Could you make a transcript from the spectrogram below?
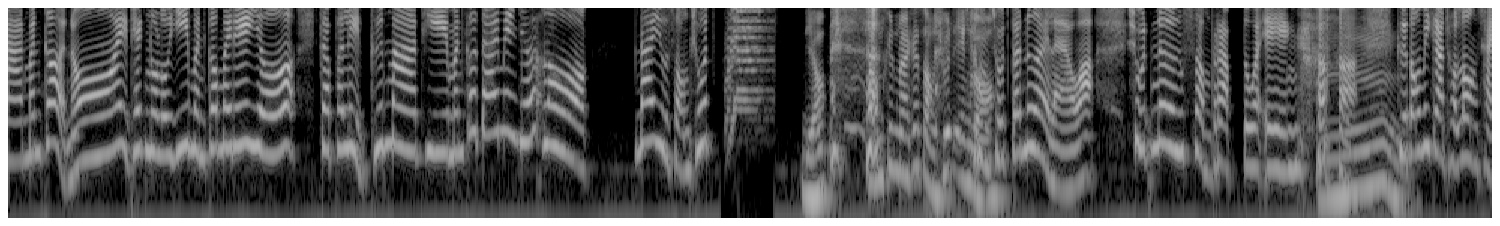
งานมันก็น้อย เทคโนโลยีมันก็ไม่ได้เยอะ จะผลิตขึ้นมาทีมันก็ได้ไม่เยอะหรอก ได้อยู่2ชุด เดี๋ยวทำขึ้นมาแค่ 2 ชุดเองเหรอสองชุดก็เหนื่อยแล้วอะชุดหนึ่งสำหรับตัวเองค่ะอืมคือต้องมีการทดลองใช้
